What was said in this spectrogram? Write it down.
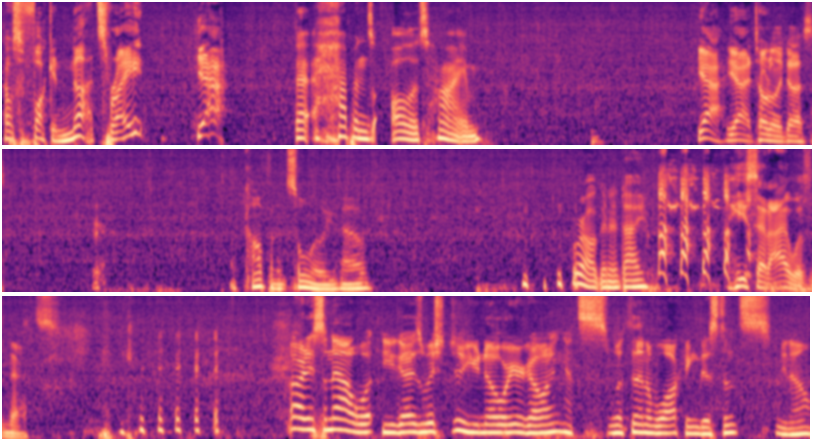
That was fucking nuts, right? Yeah. That happens all the time. Yeah, yeah, it totally does. A confident solo you have. We're all gonna die. he said I was nuts. Alrighty, so now what do you guys wish to do? You know where you're going. It's within a walking distance, you know.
